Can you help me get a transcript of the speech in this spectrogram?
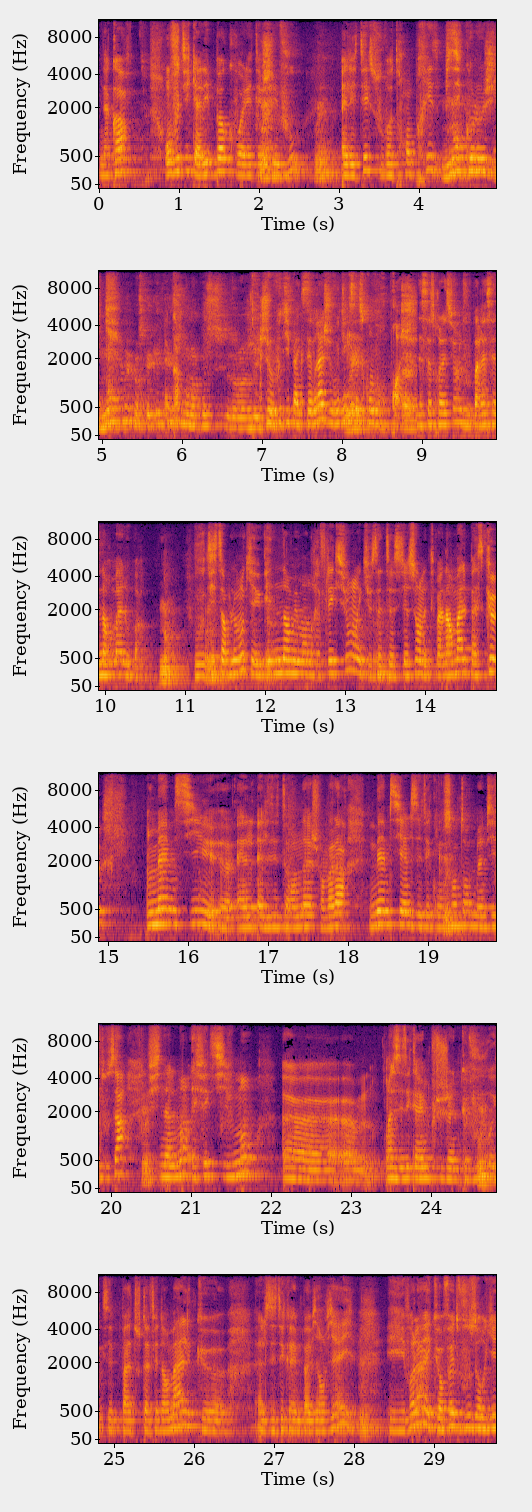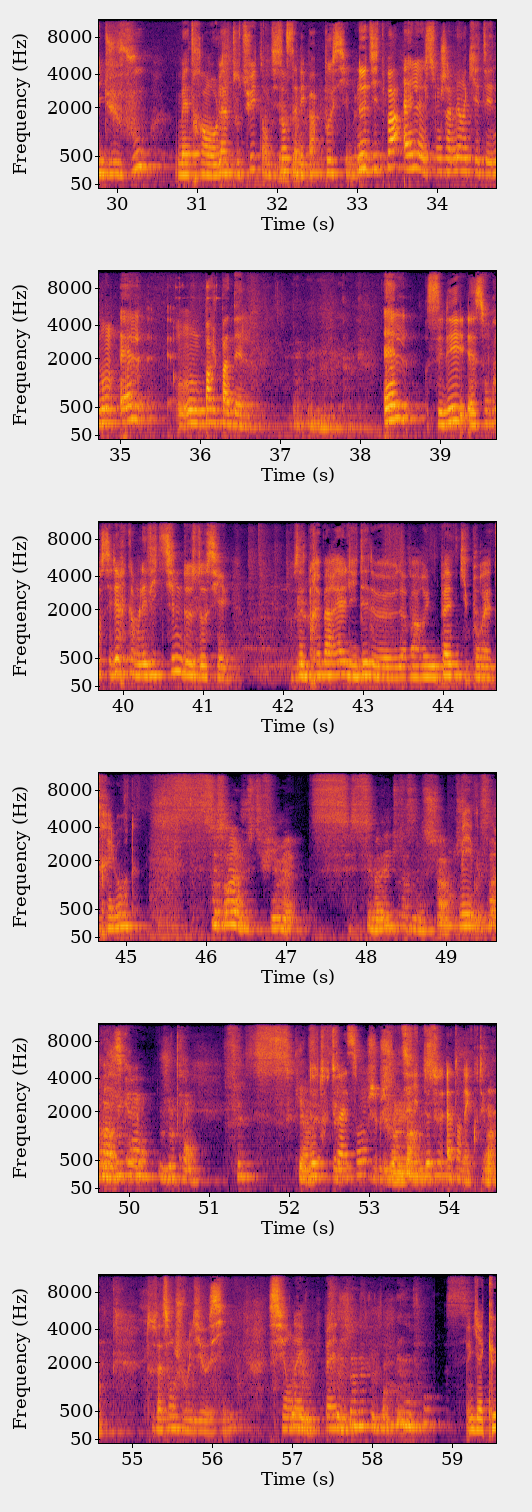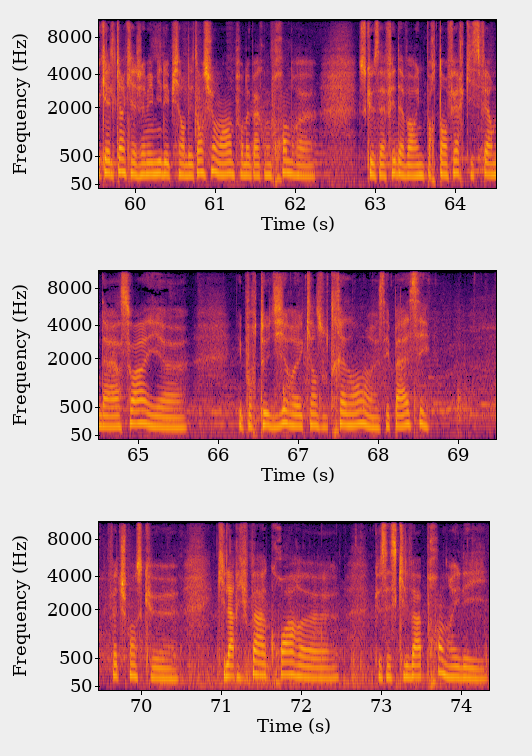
D'accord. On vous dit qu'à l'époque où elle était Ouais. chez vous, elle était sous votre emprise Non, psychologique. Non, plus, parce que quelqu'un D'accord? qui m'en empêche de loger. Je vous dis pas que c'est vrai, je vous dis que c'est ce qu'on vous reproche. Euh. Cette relation, elle vous paraissait normale ou pas? Non. Vous vous dites simplement qu'il y a eu énormément de réflexions et que cette situation n'était pas normale parce que même si euh, elles, elles étaient en âge, enfin voilà, même si elles étaient consentantes, même si tout ça, Oui. finalement, effectivement, euh, euh, elles étaient quand même plus jeunes que vous et que c'est pas tout à fait normal, qu'elles étaient quand même pas bien vieilles. Et voilà, et qu'en fait, vous auriez dû vous mettre un haut là tout de suite en disant ça n'est pas possible. Ne dites pas elles, elles sont jamais inquiétées. Non, elles, on ne parle pas d'elles. Elles, c'est les, elles sont considérées comme les victimes de ce dossier. Vous êtes préparé à l'idée d'avoir une peine qui pourrait être très lourde? Ce sera justifié, mais c'est basé tout ça, c'est sur la Mais- C'est pas mais grave, est-ce je que- prends. Je prends. Faites ce qu'il y a De toute façon, je, je vous le dis, de tout- attendez, écoutez-moi. Ouais. De toute façon, je vous le dis aussi. Si on a une peine. Il n'y a que quelqu'un qui a jamais mis les pieds en détention hein, pour ne pas comprendre euh, ce que ça fait d'avoir une porte en fer qui se ferme derrière soi et, euh, et pour te dire euh, 15 ou 13 ans, euh, c'est pas assez. En fait, je pense que qu'il n'arrive pas à croire euh, que c'est ce qu'il va apprendre. Il est,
